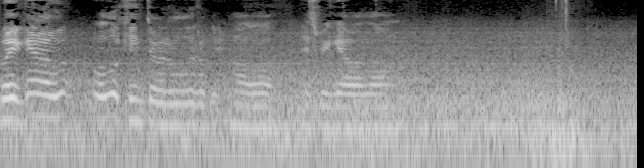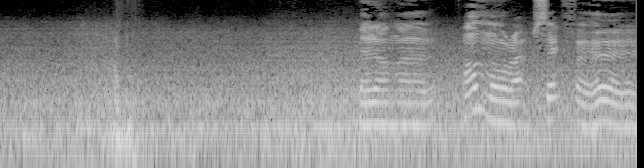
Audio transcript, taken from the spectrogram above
we're gonna we'll look into it a little bit more as we go along. But I'm uh, I'm more upset for her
